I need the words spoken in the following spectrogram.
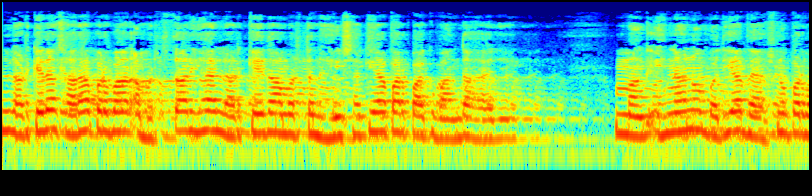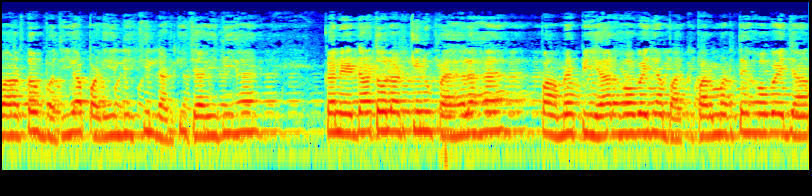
ਲੜਕੇ ਦਾ ਸਾਰਾ ਪਰਿਵਾਰ ਅੰਮ੍ਰਿਤਧਾਰੀ ਹੈ। ਲੜਕੇ ਦਾ ਅੰਮ੍ਰਿਤ ਨਹੀਂ ਸਕਿਆ ਪਰ ਪੱਗ ਬੰਨਦਾ ਹੈ ਜੀ। ਮੰਗ ਇਹਨਾਂ ਨੂੰ ਵਧੀਆ ਵੈਸ਼ਨੂ ਪਰਿਵਾਰ ਤੋਂ ਵਧੀਆ ਪੜ੍ਹੀ ਲਿਖੀ ਲੜਕੀ ਚਾਹੀਦੀ ਹੈ। ਕੈਨੇਡਾ ਤੋਂ ਲੜਕੀ ਨੂੰ ਪਹਿਲ ਹੈ। ਭਾਵੇਂ ਪੀਆਰ ਹੋਵੇ ਜਾਂ ਵਰਕ ਪਰਮਿਟ ਤੇ ਹੋਵੇ ਜਾਂ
